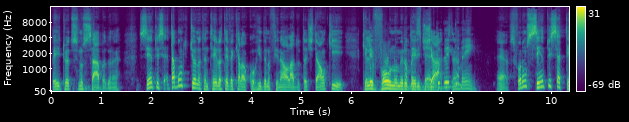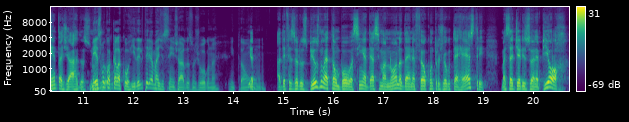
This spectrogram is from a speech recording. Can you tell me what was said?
Patriots no sábado, né? Cento e... Tá bom que o Jonathan Taylor teve aquela corrida no final lá do touchdown que, que levou o número ah, dele de jardas, dele né? também. É, foram 170 jardas. Mesmo jogo. com aquela corrida, ele teria mais de 100 jardas no jogo, né? Então. A, a, defesa dos Bills não é tão boa assim, a 19 da NFL contra o jogo terrestre, mas a de Arizona é pior.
